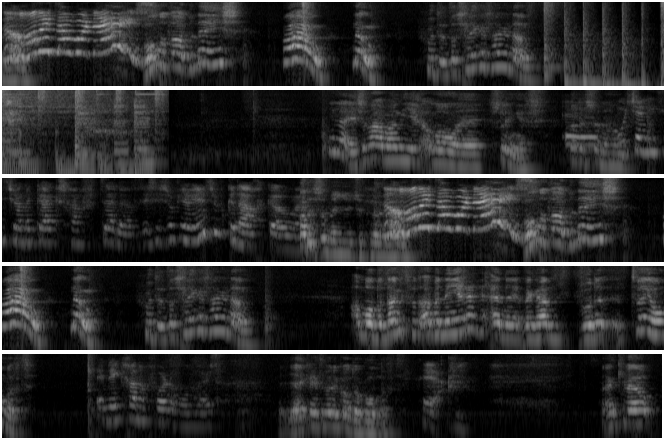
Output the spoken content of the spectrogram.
De 100 abonnees! 100 abonnees? Wauw! Nou, goed dat er slingers hangen dan. Elise, waarom hangen hier allemaal eh, slingers? Wat is er de Eh, moet jij niet iets aan de kijkers gaan vertellen? Er is iets op jouw YouTube kanaal gekomen. Wat is er met YouTube De nou? 100 abonnees! 100 abonnees? Wauw! Nou, goed dat er slingers hangen dan. Allemaal bedankt voor het abonneren en eh, we gaan voor de 200. En ik ga nog voor de 100. Jij krijgt er binnenkort ook 100. Ja. Dankjewel.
